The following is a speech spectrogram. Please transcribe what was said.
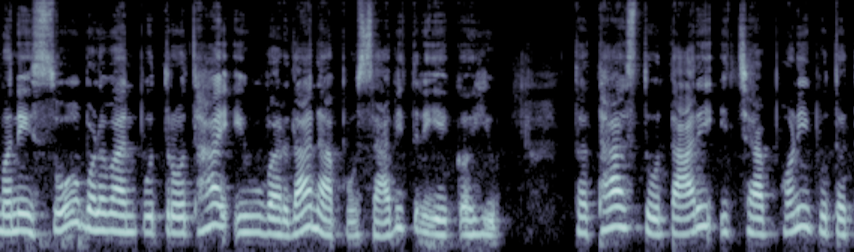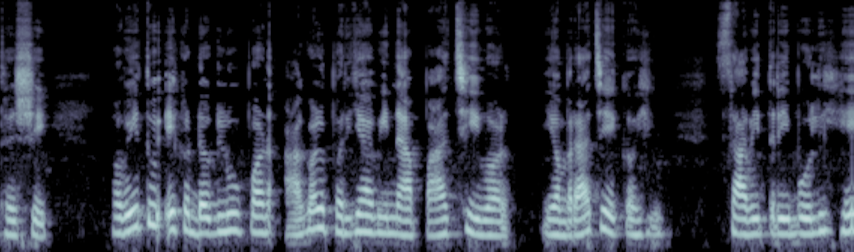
મને સો બળવાન પુત્રો થાય એવું વરદાન આપો, સાવિત્રીએ કહ્યું. તથાસ્તુ તારી ઈચ્છા ફણીભૂત થશે. હવે તું એક ડગલું પણ આગળ ભર્યા વિના પાછી વળ, યમરાજે કહ્યું. સાવિત્રી બોલી, હે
